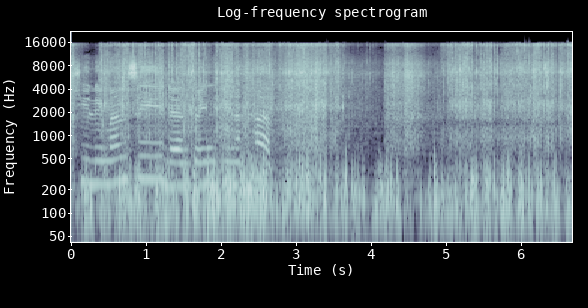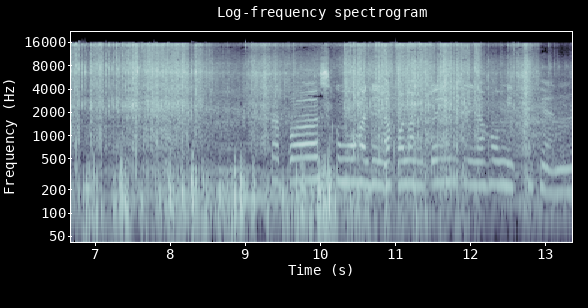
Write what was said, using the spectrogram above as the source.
chili mansi, then 20 na hot. Tapos, kumuha din ako ng 20 na homey chicken.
